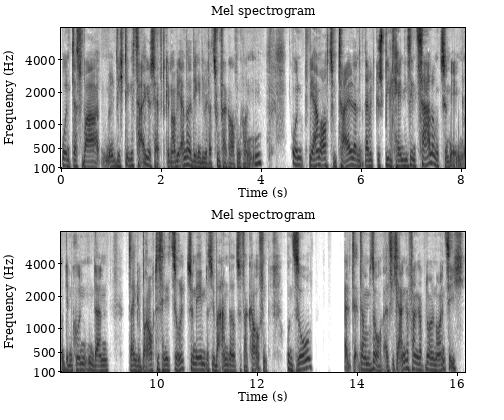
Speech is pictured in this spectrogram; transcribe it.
Und das war ein wichtiges Teilgeschäft, genau wie andere Dinge, die wir dazu verkaufen konnten. Und wir haben auch zum Teil dann damit gespielt, Handys in Zahlung zu nehmen und dem Kunden dann sein gebrauchtes Handy zurückzunehmen, das über andere zu verkaufen. Und so, äh, so, als ich angefangen habe, 99,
